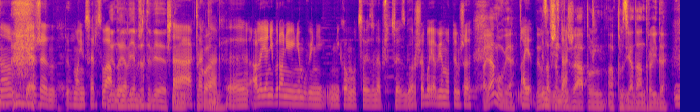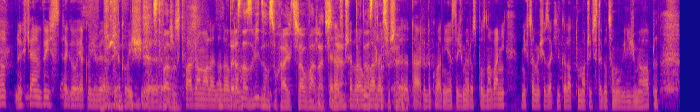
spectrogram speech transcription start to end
No wiesz, że w moim sercu Nie, Apple. no ja wiem, że ty wiesz. Tak, no, tak, dokładnie. tak. E, Ale ja nie bronię i nie mówię ni- nikomu, co jest lepsze, co jest gorsze, bo ja wiem o tym, że. A ja mówię. A ja, Ja zawsze mówisz, mówię, tak? że Apple, Apple zjada Androidę. No, chciałem wyjść z tego jakoś, wiesz, jakoś. e, Z twarzy. Z twarzą, ale no dobra. Teraz nas widzą, słuchaj, trzeba uważać. Teraz nie? trzeba tak nas tylko uważać. słyszymy. e, Tak, dokładnie. Jesteśmy rozpoznawani. Nie chcemy się za kilka lat tłumaczyć z tego, co mówiliśmy o Apple.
